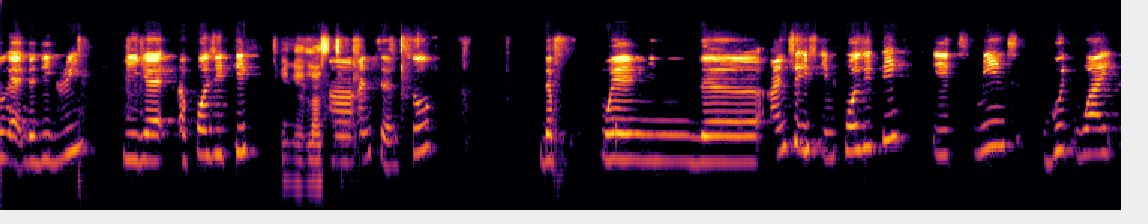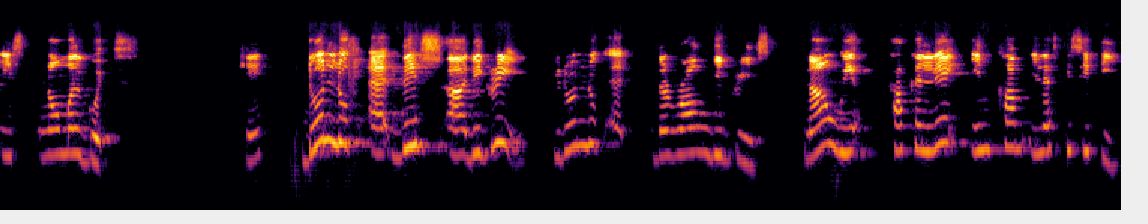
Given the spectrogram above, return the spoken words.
Look at the degree. We get a positive uh, answer. So the when the answer is in positive, it means good Y is normal goods. Okay. Don't look at this uh, degree. You don't look at the wrong degrees. Now we calculate income elasticity.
